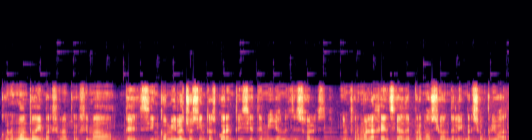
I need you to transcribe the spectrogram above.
con un monto de inversión aproximado de 5.847 millones de soles, informó la Agencia de Promoción de la Inversión Privada.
